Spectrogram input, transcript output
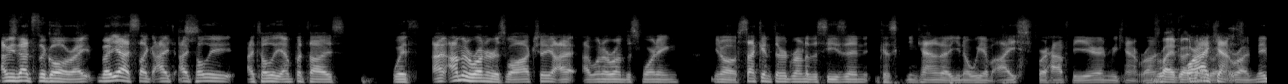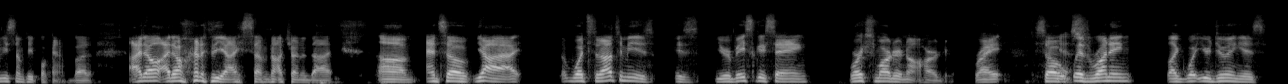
I mean that's the goal, right? But yes, like I I totally I totally empathize with. I, am a runner as well. Actually, I I want to run this morning you know, second, third run of the season because in Canada, you know, we have ice for half the year and we can't run. Right, right. Or right, I can't right, run. Maybe some people can, but I don't. I don't run in the ice. I'm not trying to die. Um, and so yeah, I, what stood out to me is is you're basically saying work smarter, not harder, right? So yes. with running, like what you're doing is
